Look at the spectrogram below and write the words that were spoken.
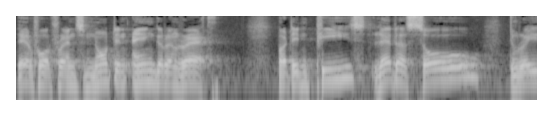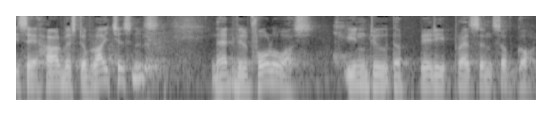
Therefore, friends, not in anger and wrath, but in peace, let us sow to raise a harvest of righteousness that will follow us into the very presence of God.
